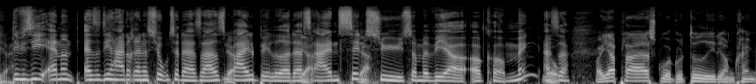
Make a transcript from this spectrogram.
Ja. Det vil sige, andet, altså, de har en relation til deres eget Ja. spejlbillede og deres Ja. egen sindssyge, som er ved at, at komme. Ikke? Altså, Altså, og jeg plejer at skulle have gået død i det omkring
